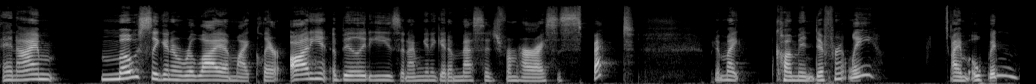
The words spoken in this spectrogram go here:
And I'm mostly going to rely on my clairaudient abilities and I'm going to get a message from her, I suspect. But it might come in differently. I'm open.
